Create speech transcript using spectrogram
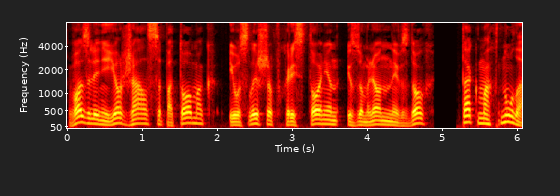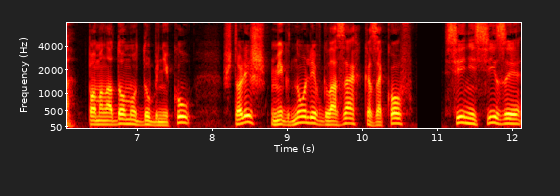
возле нее жался потомок и, услышав Христонин изумленный вздох, так махнула по молодому дубнику, что лишь мигнули в глазах казаков сине-сизые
